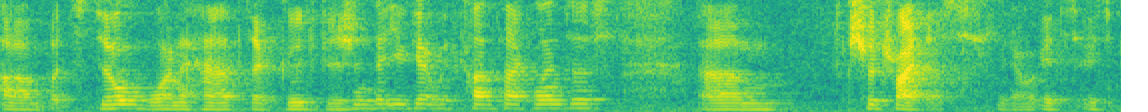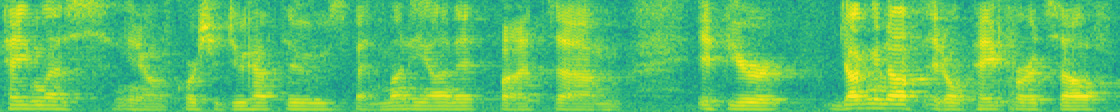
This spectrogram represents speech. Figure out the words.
um, but still want to have the good vision that you get with contact lenses, um, should try this. You know, it's it's painless. You know, of course, you do have to spend money on it, but um, if you're young enough, it'll pay for itself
